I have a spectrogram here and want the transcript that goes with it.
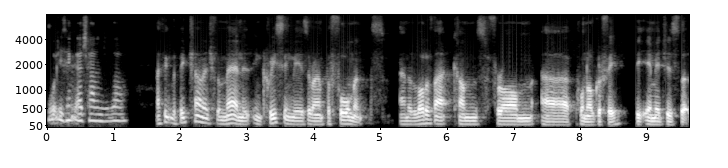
What do you think their challenges are? I think the big challenge for men increasingly is around performance, and a lot of that comes from uh, pornography. The images that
